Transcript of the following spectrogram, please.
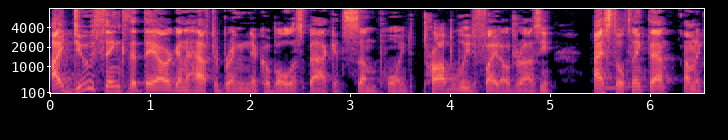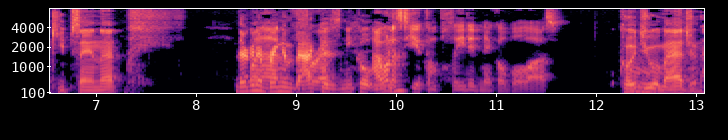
I do think that they are going to have to bring Nicol Bolas back at some point, probably to fight Eldrazi. I still think that. I'm going to keep saying that. They're going to bring him back as Nico. I want to see a completed Nicol Bolas Could you imagine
